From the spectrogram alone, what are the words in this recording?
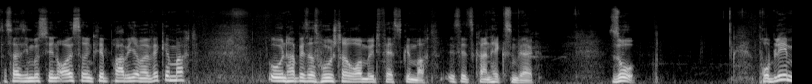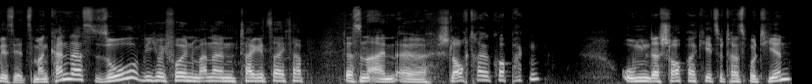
Das heißt, ich muss den äußeren Clip habe ich einmal weggemacht und habe jetzt das Hohlstrahlrohr mit festgemacht. Ist jetzt kein Hexenwerk. So, Problem ist jetzt, man kann das so, wie ich euch vorhin im anderen Teil gezeigt habe, das in einen äh, Schlauchtragekorb packen, um das Schlauchpaket zu transportieren.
